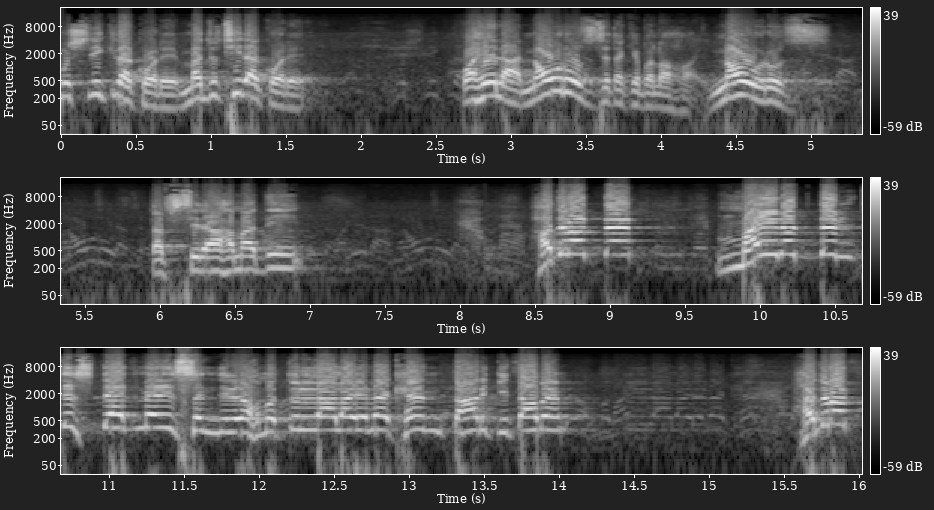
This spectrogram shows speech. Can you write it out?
মুশরিকরা করে মাজুছিরা করে। পহেলা নওরোজ যেটাকে বলা হয়, নওরোজ। তাফসির আহমাদি। হজরত মাইনুদ্দিন চিশতি আজমেরি সঞ্জরি রহমতুল্লাহ আলাইহি লেখেন তার কিতাবে। হজরত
